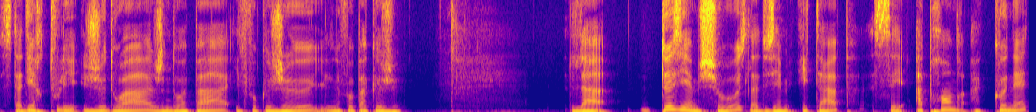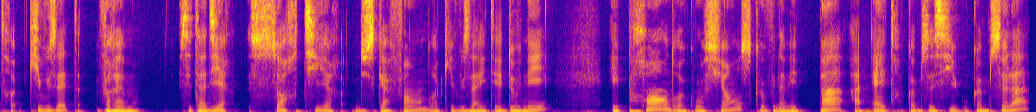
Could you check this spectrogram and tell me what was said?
C'est-à-dire tous les je dois, je ne dois pas, il faut que je, il ne faut pas que je. La deuxième chose, la deuxième étape, c'est apprendre à connaître qui vous êtes vraiment. C'est-à-dire sortir du scaphandre qui vous a été donné et prendre conscience que vous n'avez pas à être comme ceci ou comme cela,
